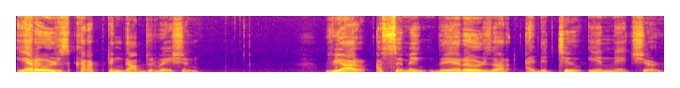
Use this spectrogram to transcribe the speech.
errors corrupting the observation. We are assuming the errors are additive in nature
